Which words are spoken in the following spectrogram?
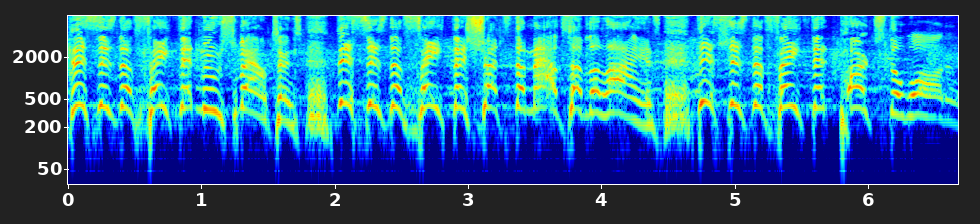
This is the faith that moves mountains. This is the faith that shuts the mouths of the lions. This is the faith that parts the water.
